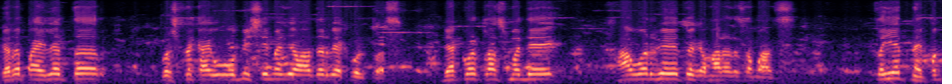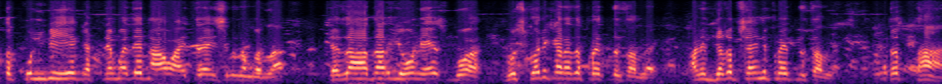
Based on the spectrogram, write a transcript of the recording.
खरं पाहिलं तर प्रश्न काय ओबीसी म्हणजे अदर बॅकवर्ड क्लास बॅकवर्ड क्लासमध्ये हा वर्ग येतोय का मराठा समाज? तर येत नाही. फक्त कुणबी हे घटनेमध्ये नाव आहे त्र्याऐंशी नंबरला. त्याचा आधार घेऊन हे घुसखोरी करायचा प्रयत्न चाललाय. आणि दडपशाहीने प्रयत्न चाललाय. तर हा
